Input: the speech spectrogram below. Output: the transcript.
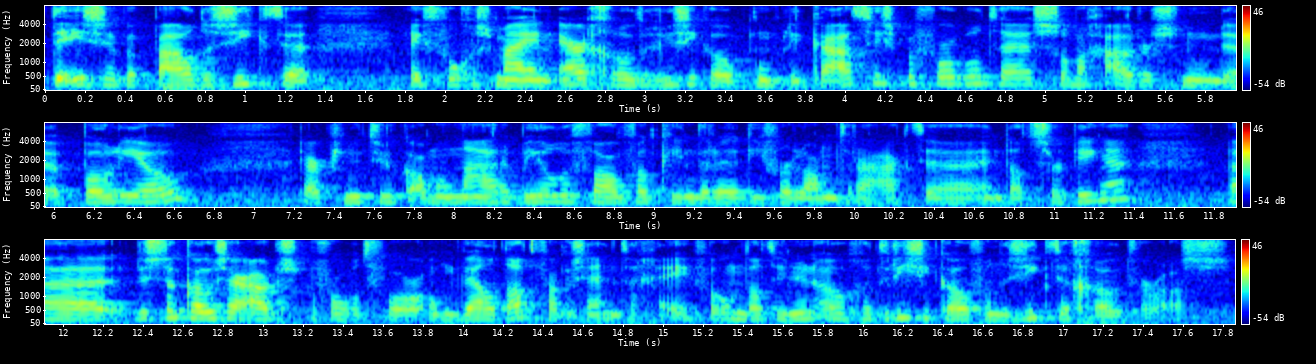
deze bepaalde ziekte heeft volgens mij een erg groot risico op complicaties bijvoorbeeld. Hè? Sommige ouders noemden polio. Daar heb je natuurlijk allemaal nare beelden van, van kinderen die verlamd raakten en dat soort dingen. Uh, dus dan kozen er ouders bijvoorbeeld voor om wel dat vaccin te geven, omdat in hun ogen het risico van de ziekte groter was.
